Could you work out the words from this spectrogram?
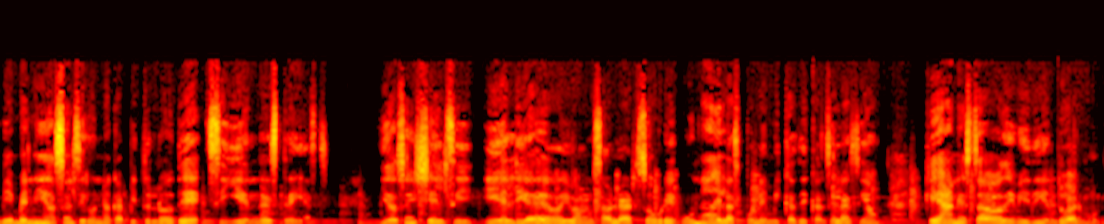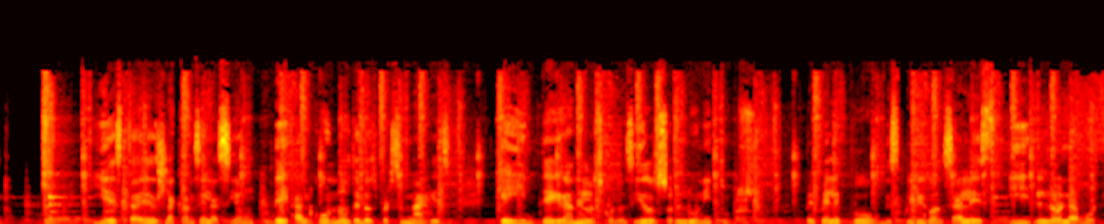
Bienvenidos al segundo capítulo de Siguiendo Estrellas. Yo soy Chelsea y el día de hoy vamos a hablar sobre una de las polémicas de cancelación que han estado dividiendo al mundo. Y esta es la cancelación de algunos de los personajes que integran en los conocidos Looney Tunes, Pepe Le Pew, Spirit González y Lola Bonnie.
